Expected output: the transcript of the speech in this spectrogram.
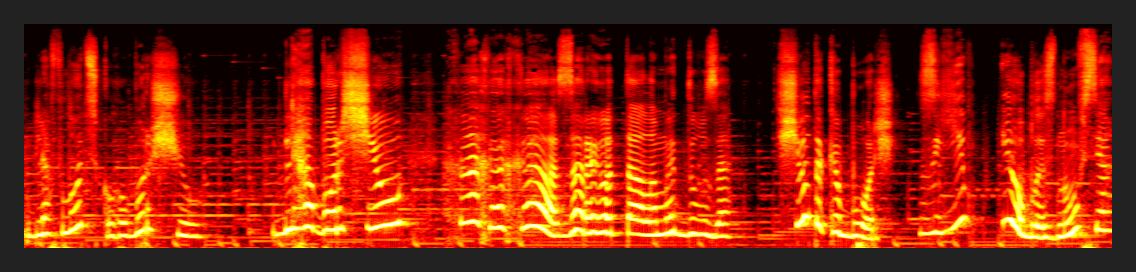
для флотського борщу. Для борщу? Ха-ха-ха, зареготала медуза. Що таке борщ? З'їв і облизнувся.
